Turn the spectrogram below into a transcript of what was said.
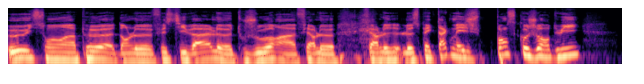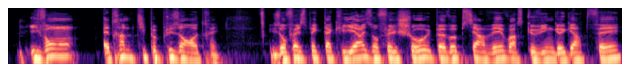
Eux, ils sont un peu dans le festival, euh, toujours à faire le faire le spectacle. Mais je pense qu'aujourd'hui, ils vont être un petit peu plus en retrait. Ils ont fait le spectacle hier, ils ont fait le show, ils peuvent observer, voir ce que Vingegaard fait.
